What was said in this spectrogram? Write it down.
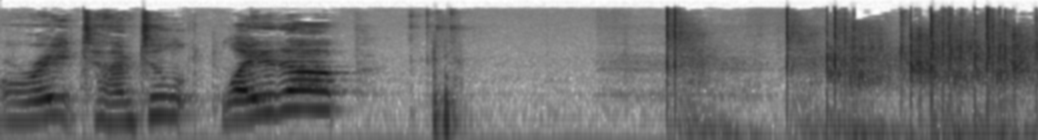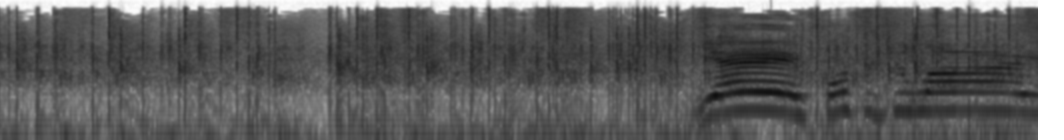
Alright, time to light it up. Yay, 4th of July!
